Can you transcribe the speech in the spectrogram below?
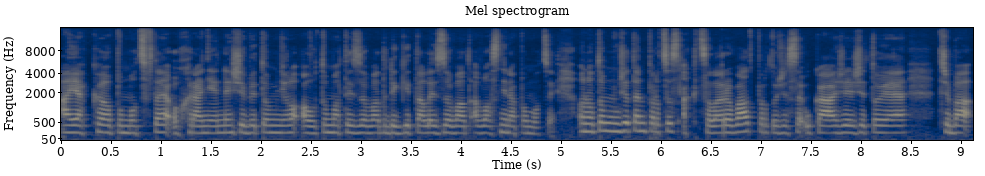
a jak uh, pomoct v té ochraně, než by to mělo automatizovat, digitalizovat a vlastně na pomoci. Ono to může ten proces akcelerovat, protože se ukáže, že to je třeba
